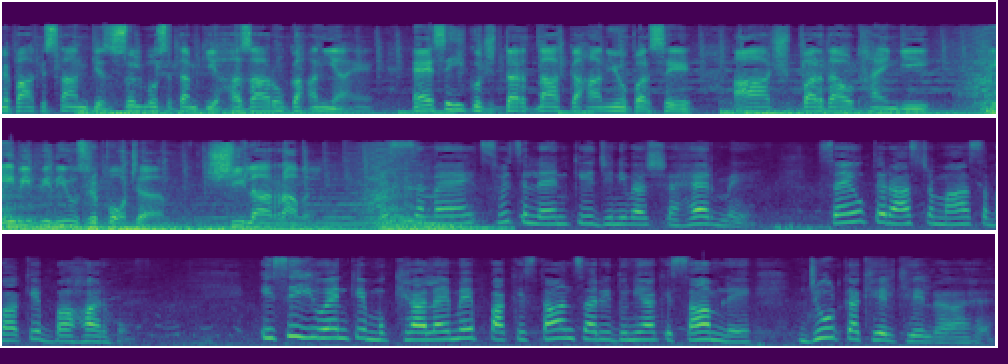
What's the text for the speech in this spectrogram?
में पाकिस्तान के जुल्म सितम की हज़ारों कहानियाँ हैं। ऐसे ही कुछ दर्दनाक कहानियों पर से आज पर्दा उठाएँगी ABP news reporter Sheela Rawal. इस समय स्विट्जरलैंड के जिनीवा शहर में संयुक्त राष्ट्र महासभा के बाहर हूँ। इसी यूएन के मुख्यालय में पाकिस्तान सारी दुनिया के सामने झूठ का खेल खेल रहा है।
